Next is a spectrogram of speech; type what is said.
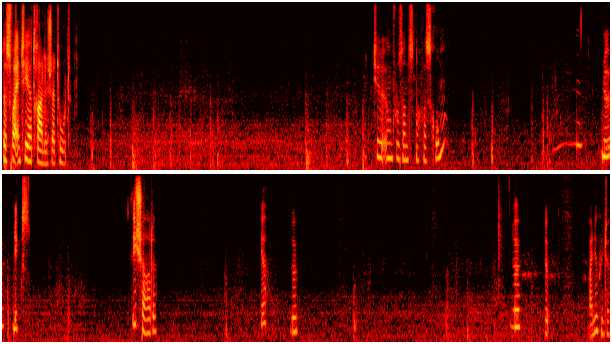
Das war ein theatralischer Tod. hier irgendwo sonst noch was rum? Nö, nix. Wie schade. Ja, nö. Nö, nö. Meine Güte.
